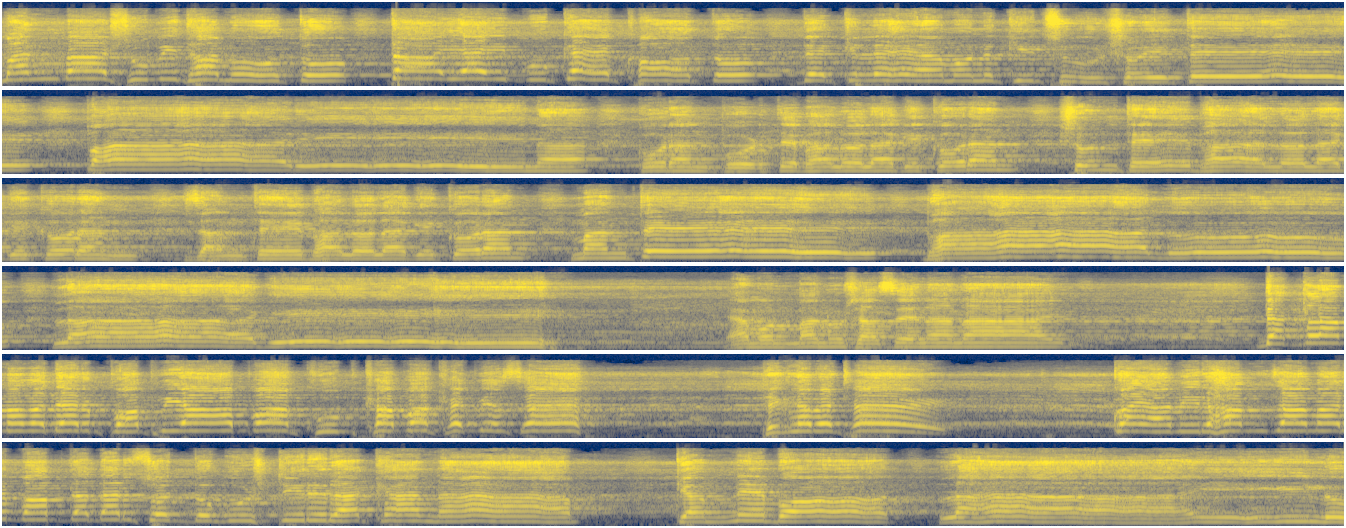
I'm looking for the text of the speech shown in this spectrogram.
মানবা সুবিধা মতো, তাই এই বুকে ক্ষত, দেখলে এমন কিছু সইতে পারে না। কোরআন পড়তে ভালো লাগে কোরআন, শুনতে ভালো লাগে কোরআন, জানতে ভালো লাগে কোরআন, মানতে ভালো লাগে। এমন মানুষ আছে না নাই? দেখলাম আমাদের পাপিয়া খুব খেপা খেপেছে। ঠিক না বেঠে? কয়, আমির হামজা আমার বাপ দাদার চোদ্দ গোষ্ঠীর রাখা নাম। কেমনে বলাইল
